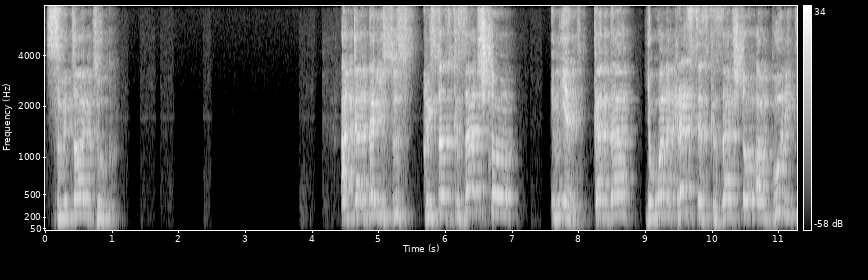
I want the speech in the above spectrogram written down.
Святой Дух. А когда Иисус Христос сказал, что нет, когда Иоанна Креститель сказал, что Он будет,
